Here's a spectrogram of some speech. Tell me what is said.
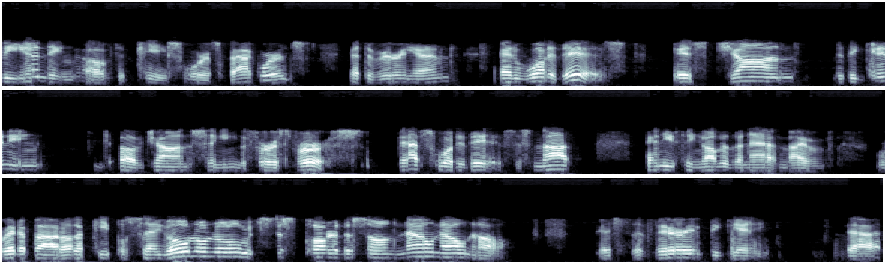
the ending of the piece where it's backwards at the very end, and what it is, it's John, the beginning of John singing the first verse. That's what it is. It's not anything other than that. And I've read about other people saying, oh, no, no, it's just part of the song. No, no, no. It's the very beginning that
